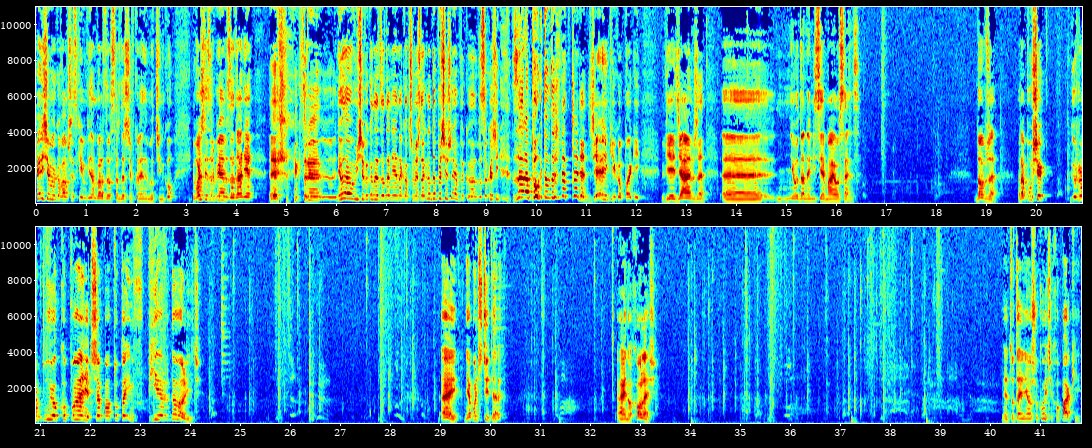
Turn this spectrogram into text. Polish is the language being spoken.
Hej, siemanko wam wszystkim, witam bardzo serdecznie w kolejnym odcinku. I właśnie zrobiłem zadanie, e, które e, nie udało mi się wykonać zadanie, jednak otrzymać nagrodę pocieszenia w wysokości 0 punktów doświadczenia. Dzięki chłopaki. Wiedziałem, że e, nieudane misje mają sens. Dobrze, rabusie rabują kopalnię, trzeba tutaj im wpierdolić. Ej, nie bądź cheater. Ej no, choleś. Mnie tutaj nie oszukujcie, chłopaki.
